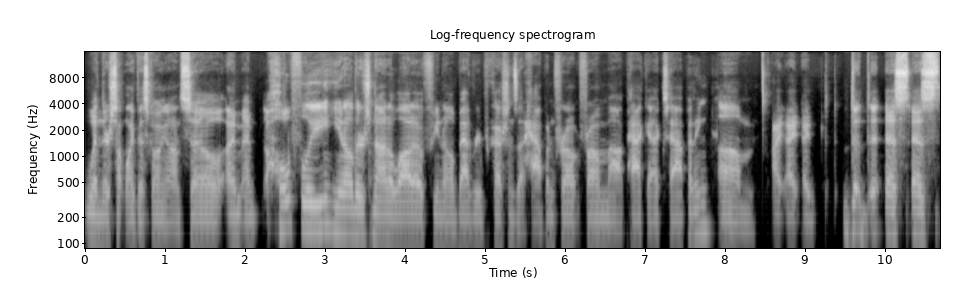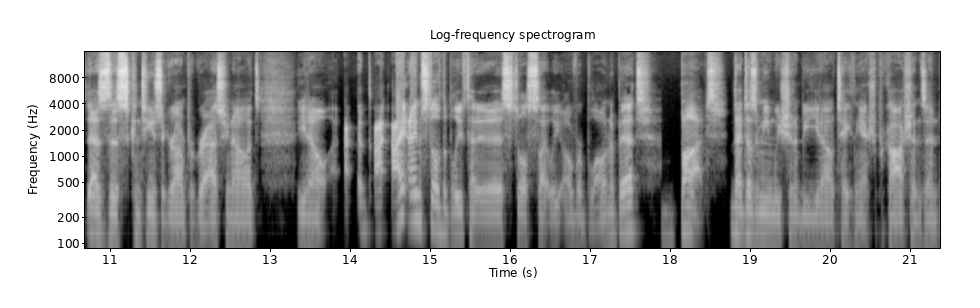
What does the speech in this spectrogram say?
when there's something like this going on. So I'm, I'm hopefully, you know, there's not a lot of you know bad repercussions that happen from from uh, Pack X happening. Um, I, I, I d- d- as as as this continues to grow and progress, you know, it's you know, I, I I'm still of the belief that it is still slightly overblown a bit, but that doesn't mean we shouldn't be you know taking the extra precautions. And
